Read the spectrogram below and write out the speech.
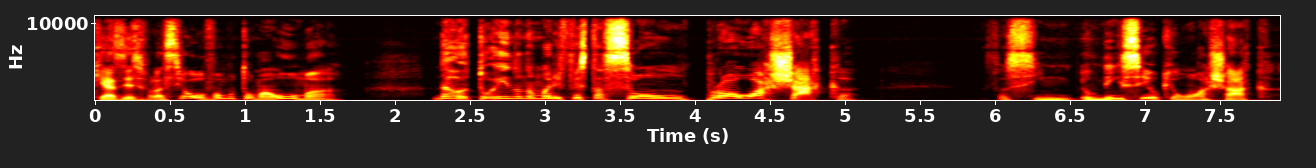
que às vezes fala assim: ô, oh, vamos tomar uma? Não, eu tô indo na manifestação pró-Oaxaca. Assim: eu nem sei o que é um Oaxaca.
